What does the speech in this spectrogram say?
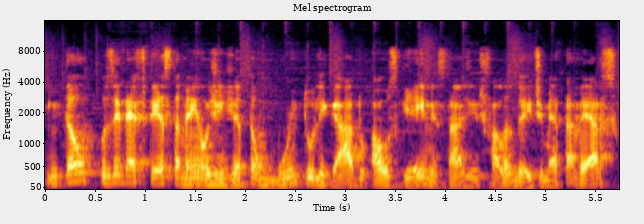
então os NFTs também hoje em dia estão muito ligados aos games, tá? A gente falando aí de metaverso.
